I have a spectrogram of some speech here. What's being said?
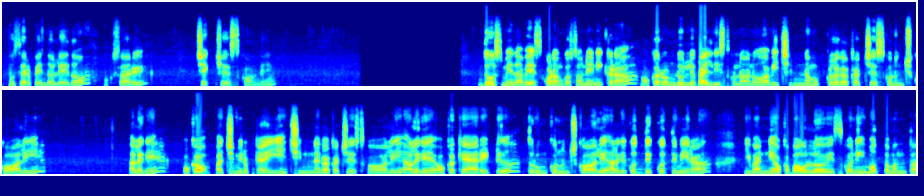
ఉప్పు సరిపోయిందో లేదో ఒకసారి చెక్ చేసుకోండి. దోశ మీద వేసుకోవడం కోసం నేను ఇక్కడ ఒక రెండు ఉల్లిపాయలు తీసుకున్నాను. అవి చిన్న ముక్కలుగా కట్ చేసుకొని ఉంచుకోవాలి. అలాగే ఒక పచ్చిమిరపకాయ చిన్నగా కట్ చేసుకోవాలి. అలాగే ఒక క్యారెట్ తురుముకొని ఉంచుకోవాలి. అలాగే కొద్ది కొత్తిమీర ఇవన్నీ ఒక బౌల్లో వేసుకొని మొత్తం అంతా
